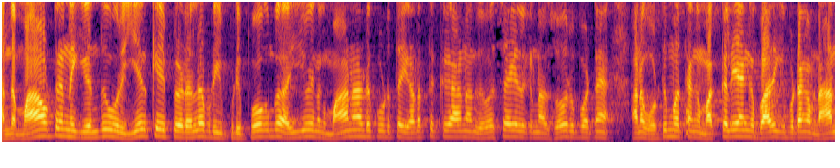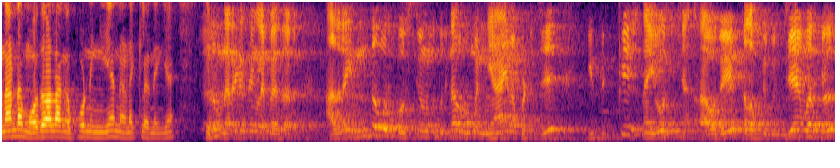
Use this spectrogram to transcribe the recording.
அந்த மாவட்டம் இன்னைக்கு வந்து ஒரு இயற்கை பேடல அப்படி இப்படி போகும்போது ஐயோ எனக்கு மாநாடு கொடுத்த இடத்துக்கான அந்த விவசாயிகளுக்கு நான் சோறு போட்டேன். ஆனால் ஒட்டுமொத்த அங்கே மக்களே அங்கே பாதிக்கப்பட்டாங்க. நான் தாண்டா முதல்ல அங்கே போனீங்க ஏன் நினைக்கல நீங்கள் இன்னும் நிறைய விஷயங்களை பேசுறாரு. அதில் இந்த ஒரு கொஸ்டின் வந்து பார்த்தீங்கன்னா ரொம்ப நியாயமாப்பட்டுச்சு இதுக்கு நான் யோசித்தேன் அதாவது தளபதி விஜய் அவர்கள்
